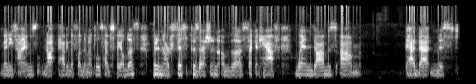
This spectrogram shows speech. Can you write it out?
many times not having the fundamentals has failed us. But in our fifth possession of the second half, when Doubs um, had that missed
